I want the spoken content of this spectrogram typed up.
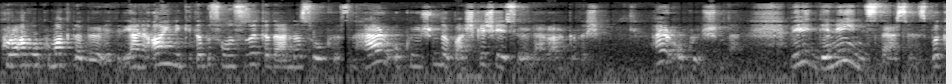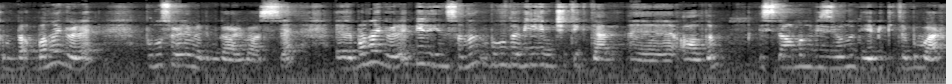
Kur'an okumak da böyledir. Yani aynı kitabı sonsuza kadar nasıl okuyorsun? Her okuyuşunda başka şey söyler arkadaşım. Her okuyuşunda. Ve deneyin isterseniz. Bakın bana göre, bunu söylemedim galiba size. Bana göre bir insanın, bunu da William Chittick'ten aldım. İslam'ın Vizyonu diye bir kitabı var.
